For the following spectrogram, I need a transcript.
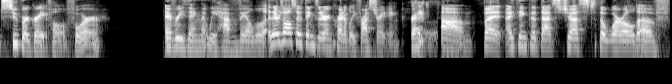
super grateful for everything that we have available. There's also things that are incredibly frustrating. Right. Um, but I think that that's just the world of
